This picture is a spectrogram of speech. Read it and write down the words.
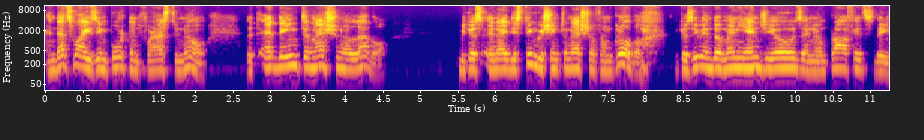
And that's why it's important for us to know that at the international level, because, and I distinguish international from global, because even though many NGOs and nonprofits, they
